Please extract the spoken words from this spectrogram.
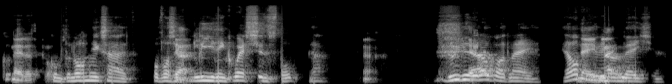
nee, komt er nog niks uit. Of als ik leading questions stop, ja. Doe je er ook wat mee? Helpen jullie maar, een beetje?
